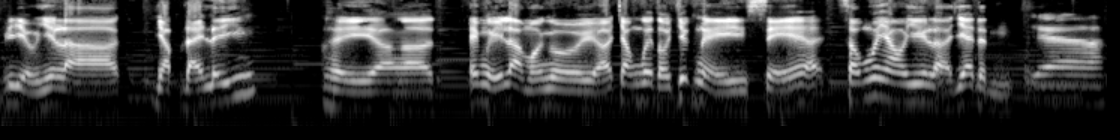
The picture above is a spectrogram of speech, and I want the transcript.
ví dụ như là nhập đại lý thì uh, em nghĩ là mọi người ở trong cái tổ chức này sẽ sống với nhau như là gia đình. Yeah.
